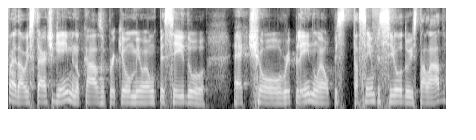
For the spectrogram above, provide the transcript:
Vai dar o Start Game, no caso, porque o meu é um PC do Actual Replay, não é o, tá sem o pseudo instalado.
